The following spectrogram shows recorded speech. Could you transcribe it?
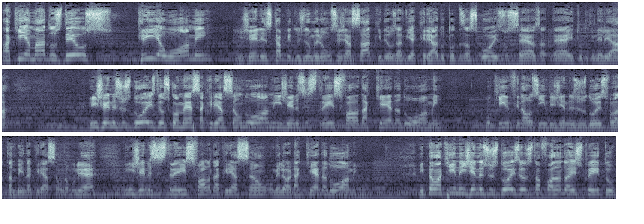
Aqui, amados, Deus cria o homem. Em Gênesis capítulo de número 1, você já sabe que Deus havia criado todas as coisas, os céus, a terra e tudo que nele há. Em Gênesis 2, Deus começa a criação do homem. Em Gênesis 3, fala da queda do homem. Um pouquinho finalzinho de Gênesis 2 fala também da criação da mulher. Em Gênesis 3 fala da criação, ou melhor, da queda do homem. Então aqui em Gênesis 2 Deus está falando a respeito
